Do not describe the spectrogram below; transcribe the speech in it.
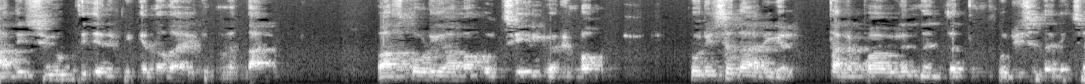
അതിശയോക്തി ജനിപ്പിക്കുന്നതായിരുന്നു എന്നാൽ വാസ്കോഡിഗാമ കൊച്ചിയിൽ വരുമ്പോൾ കുരിശുധാരികൾ തലപ്പാവിലും നെഞ്ചത്തും കുരിശ് ധരിച്ച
